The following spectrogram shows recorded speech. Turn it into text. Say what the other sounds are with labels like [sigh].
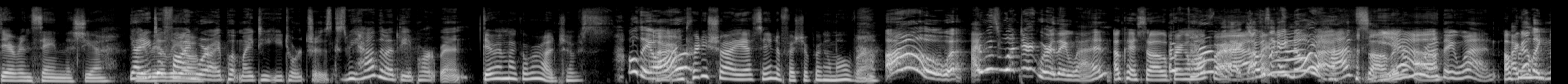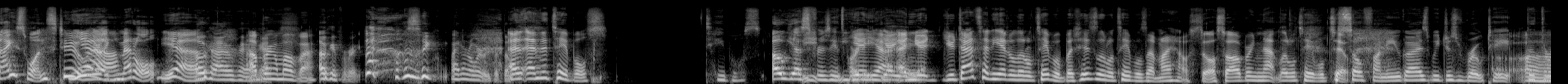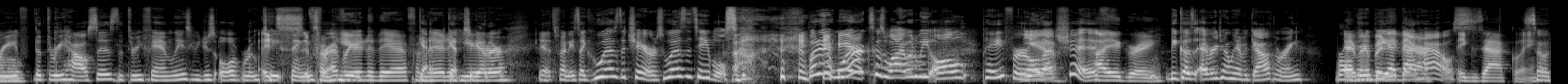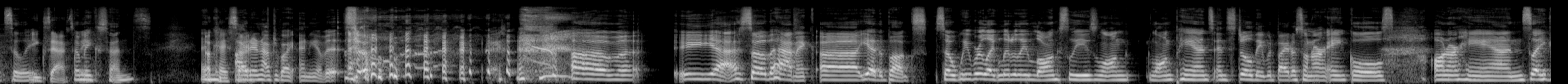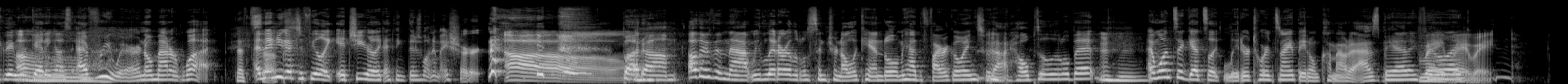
they're insane this year. Yeah, I They need to find are. where I put my tiki torches because we had them at the apartment. they're in my garage. I was. Oh, they are. I'm pretty sure I asked Anna if I should bring them over. oh, I was wondering where they went. Okay, so I'll oh, bring them over. Perfect. I was like, I know I had some. I don't know where they went. I bring got like nice ones too. Yeah, Yeah. like metal. Yeah. Okay. Okay. I'll okay. bring them over. Okay, perfect. [laughs] I was like, I don't know where we put them. And, and the tables. Tables. Oh yes, for Zane's party. Yeah, yeah. and yeah. your your dad said he had a little table, but his little table's at my house still. So I'll bring that little table too. so funny, you guys. We just rotate the three, oh. the three houses, the three families. We just all rotate Oh. It's things from every here to there, from get, there to get here. together. Yeah, it's funny. It's like who has the chairs, who has the tables, [laughs] but it works because why would we all pay for all that shit? I agree. because every time we have a gathering, we're all going to be at that house. Exactly. So it's silly. Exactly. So it makes sense. And Okay, I didn't have to buy any of it. So, [laughs] [laughs] um, yeah. So the hammock. Uh, yeah, the bugs. So we were like literally long sleeves, long long pants, and still they would bite us on our ankles, on our hands. Like they were getting us everywhere, no matter what. Oh. That and then you get to feel like itchy. You're like, I think there's one in my shirt. [laughs] Oh. But um, other than that, we lit our little citronella candle and we had the fire going, so that helped a little bit. Mm-hmm. And once it gets like later towards night, they don't come out as bad. I feel like. right, like. right, right.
